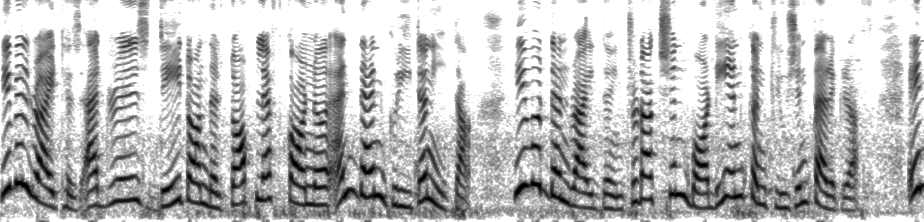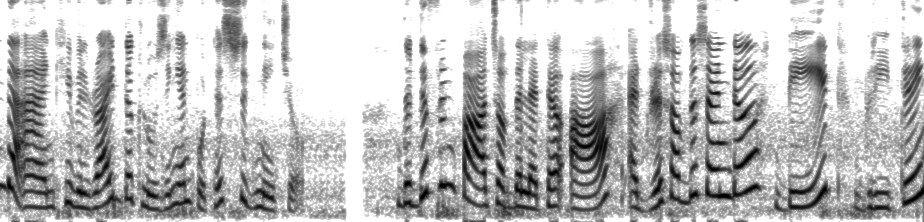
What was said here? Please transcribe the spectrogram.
He will write his address, date on the top left corner and then greet Anita. He would then write the introduction, body and conclusion paragraph. In the end, he will write the closing and put his signature. The different parts of the letter are address of the sender, date, greeting,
